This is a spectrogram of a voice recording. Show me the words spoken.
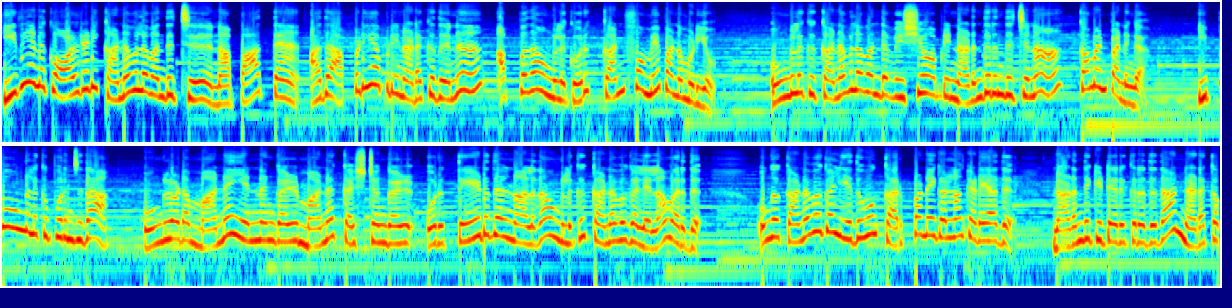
இது எனக்கு ஆல்ரெடி கனவுல வந்துச்சு நான் பார்த்தேன் அது அப்படியே அப்படி நடக்குதுன்னு அப்பதான் உங்களுக்கு ஒரு கன்ஃபார்மே பண்ண முடியும். உங்களுக்கு கனவுல வந்த விஷயம் அப்படி நடந்திருந்துச்சுன்னா கமெண்ட் பண்ணுங்க. இப்போ உங்களுக்கு புரிஞ்சுதா? உங்களோட மன எண்ணங்கள் மன கஷ்டங்கள் ஒரு தேடுதல்னால தான் உங்களுக்கு கனவுகள் எல்லாம் வருது. உங்க கனவுகள் எதுவும் கற்பனைகள்லாம் கிடையாது. நடந்துகிட்டு இருக்கிறது தான் நடக்க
